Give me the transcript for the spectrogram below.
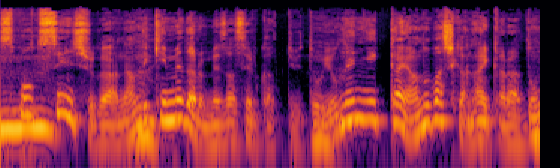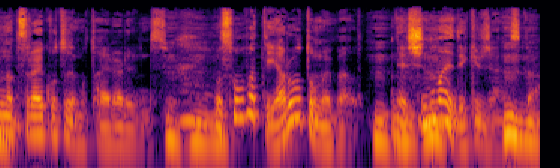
スポーツ選手がなんで金メダル目指せるかっていうと、4年に1回あの場しかないから、どんな辛いことでも耐えられるんですよ。相場ってやろうと思えば、ね、死ぬまでできるじゃないですか。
